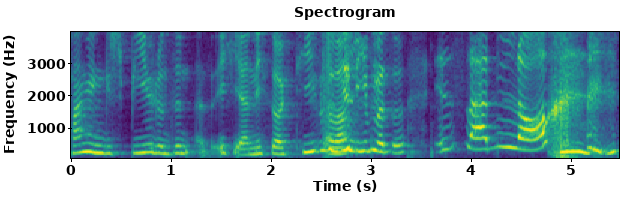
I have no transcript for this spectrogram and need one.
Fangen gespielt und sind, also ich eher nicht so aktiv, aber, Wir lieben immer so, ist da ein Loch?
